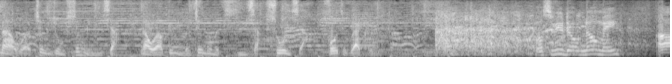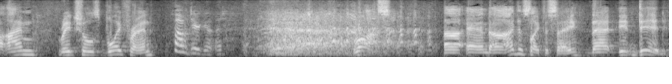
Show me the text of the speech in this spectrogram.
那我要郑重声明一下，那我要跟你们郑重的提一下，说一下，for the record。 Most of you don't know me. Uh, I'm Rachel's boyfriend, Oh, dear God. Ross. Uh, and uh, I'd just like to say that it did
